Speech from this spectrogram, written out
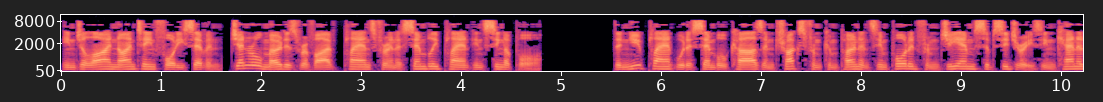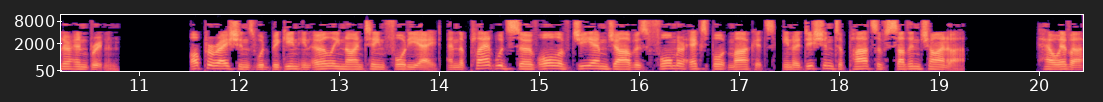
In July 1947, General Motors revived plans for an assembly plant in Singapore. The new plant would assemble cars and trucks from components imported from GM subsidiaries in Canada and Britain. Operations would begin in early 1948, and the plant would serve all of GM Java's former export markets, in addition to parts of southern China. However,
